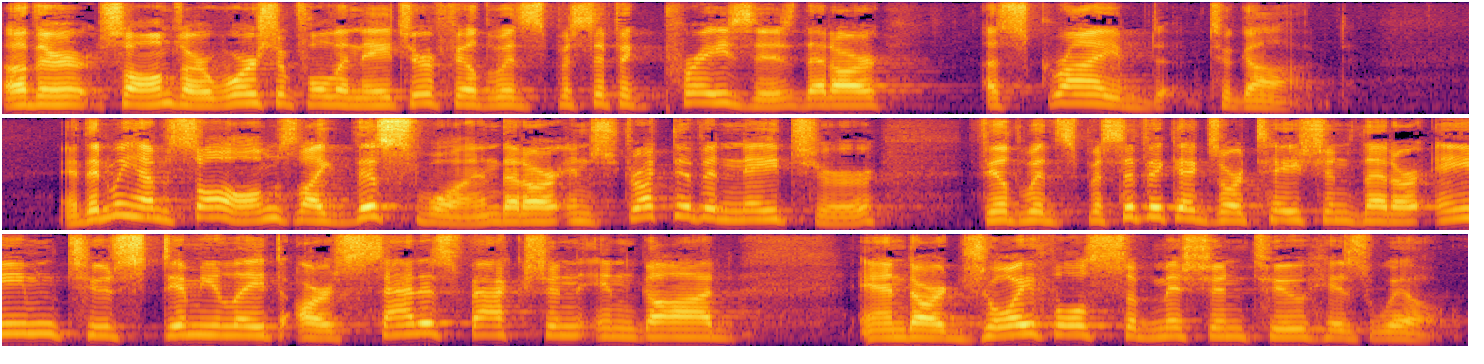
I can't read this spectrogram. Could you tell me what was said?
Other psalms are worshipful in nature, filled with specific praises that are ascribed to God. And then we have psalms like this one that are instructive in nature, filled with specific exhortations that are aimed to stimulate our satisfaction in God and our joyful submission to His will.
